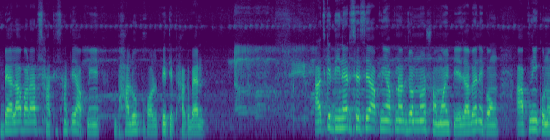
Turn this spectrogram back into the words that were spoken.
বেলা বাড়ার সাথে সাথে আপনি ভালো ফল পেতে থাকবেন। আজকে দিনের শেষে আপনি আপনার জন্য সময় পেয়ে যাবেন এবং আপনি কোনো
